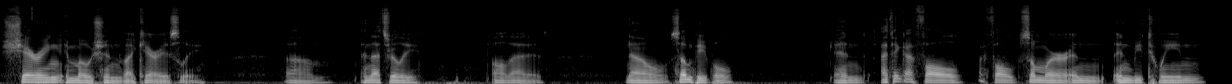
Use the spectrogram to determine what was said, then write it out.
sharing emotion vicariously, um, and that's really all that is. Now, some people, and I think I fall I fall somewhere in in between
